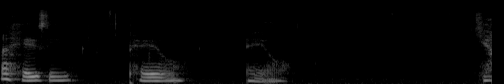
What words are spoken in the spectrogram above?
a hazy, pale ale. Yeah.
